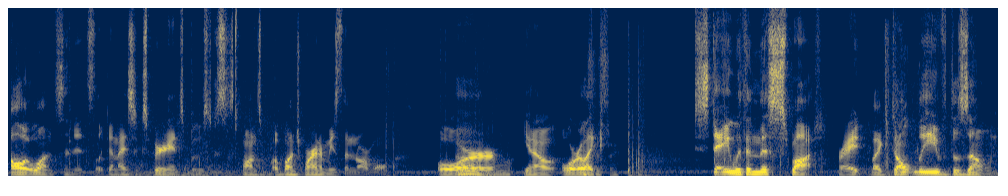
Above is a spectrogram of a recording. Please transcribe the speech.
all at once, and it's like a nice experience boost because it spawns a bunch more enemies than normal. Or Oh. you know, or like stay within this spot, right? Like, don't leave the zone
